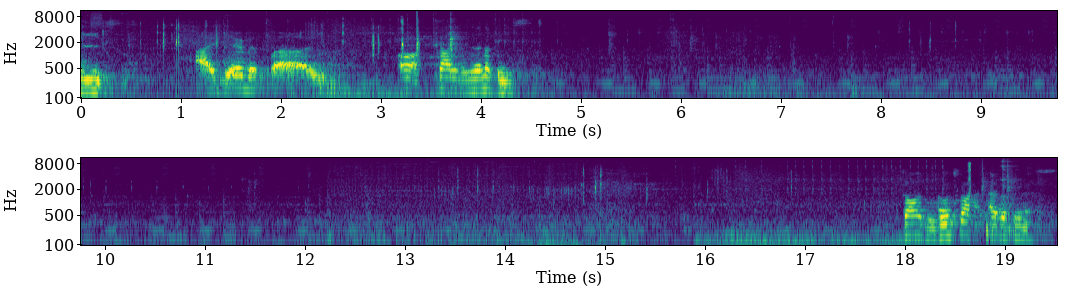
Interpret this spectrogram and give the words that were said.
Like. I give it fun. Oh, God, there's another beast. Jordan, go to that other beast.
